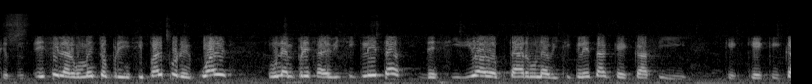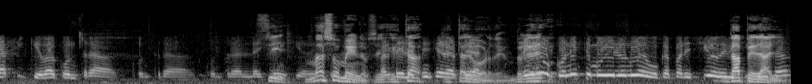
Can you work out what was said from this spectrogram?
que es el argumento principal por el cual una empresa de bicicletas decidió adoptar una bicicleta que casi que, que, que casi que va contra contra contra la Sí, esencia de- más o menos, está- está al pedal. borde. Pero con este modelo nuevo que apareció de da pedal,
